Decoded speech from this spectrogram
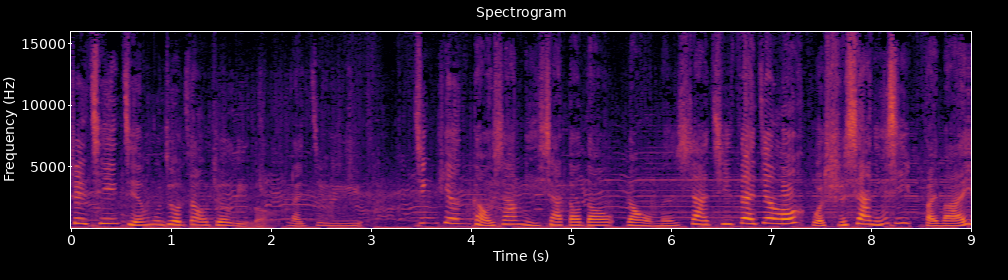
这期节目就到这里了，来自于今天搞虾米夏叨叨，让我们下期再见喽！我是夏宁熙，拜拜。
